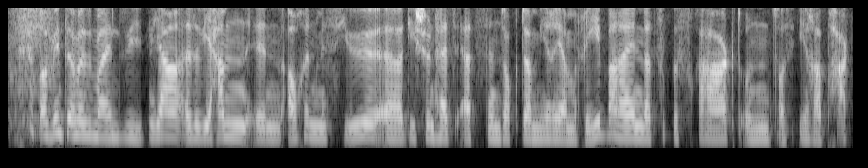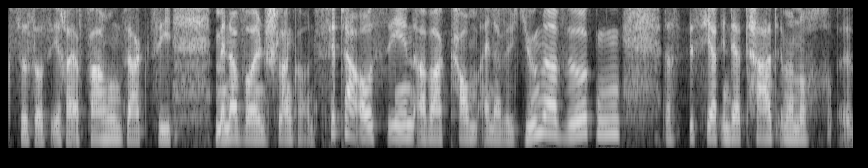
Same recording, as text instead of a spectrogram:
Frau Winter, was meinen Sie? Ja, also wir haben in, auch in Monsieur äh, die Schönheitsärztin Dr. Miriam Rehbein dazu befragt und aus ihrer Praxis, aus ihrer Erfahrung sagt sie, Männer wollen schlanker und fitter aussehen, aber kaum einer will jünger wirken. Das ist ja in der Tat immer noch äh,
